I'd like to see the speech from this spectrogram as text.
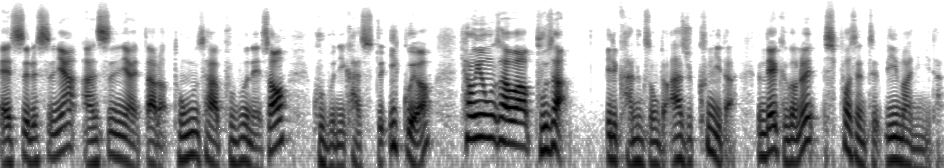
s를 쓰냐 안 쓰느냐에 따라 동사 부분에서 구분이 갈 수도 있고요. 형용사와 부사 일 가능성도 아주 큽니다. 근데 그거는 10% 미만입니다.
